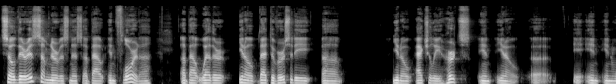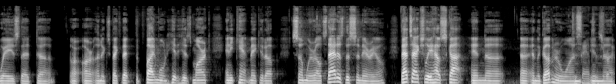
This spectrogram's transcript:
so there is some nervousness about in Florida about whether you know that diversity, uh, you know, actually hurts in you know uh, in in ways that uh, are, are unexpected. That Biden won't hit his mark and he can't make it up somewhere else. That is the scenario. That's actually how Scott and uh, uh, and the governor won DeSantis, in uh, right.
